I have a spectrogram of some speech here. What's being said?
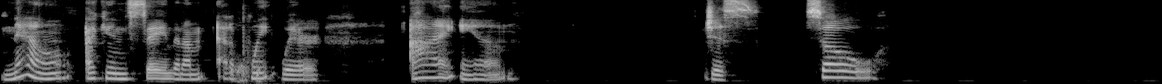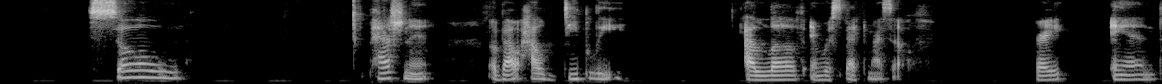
now I can say that I'm at a point where I am just so, so passionate about how deeply I love and respect myself, right? And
